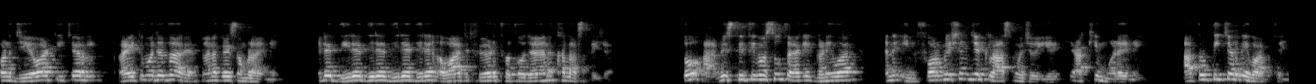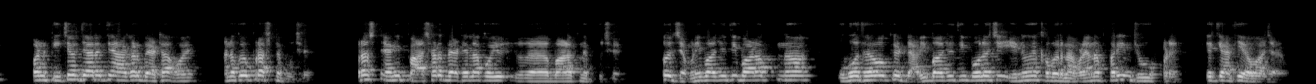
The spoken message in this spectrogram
પણ જેવા ટીચર રાઈટમાં જતા રહે તો એને કંઈ સંભળાય નહીં એટલે ધીરે ધીરે ધીરે ધીરે અવાજ ફેડ થતો જાય અને ખલાસ થઈ જાય તો આવી સ્થિતિમાં શું થાય કે ઘણીવાર એને ઇન્ફોર્મેશન જે ક્લાસમાં જોઈએ એ આખી મળે નહીં આ તો ટીચરની વાત થઈ પણ ટીચર જ્યારે ત્યાં આગળ બેઠા હોય અને કોઈ પ્રશ્ન પૂછે પ્રશ્ન એની પાછળ બેઠેલા કોઈ બાળકને પૂછે તો જમણી બાજુથી બાળકના ઉભો થયો કે ડાબી બાજુથી બોલે છે એનું ખબર ના પડે એને ફરીને જોવું પડે કે ક્યાંથી અવાજ આવ્યો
